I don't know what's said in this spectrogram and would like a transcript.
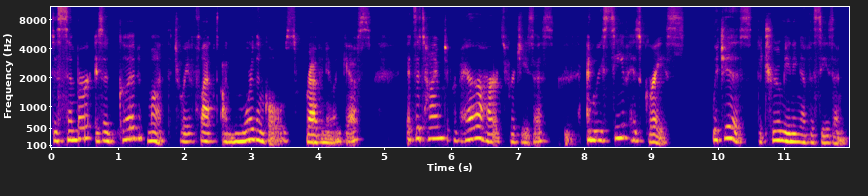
December is a good month to reflect on more than goals, revenue, and gifts. It's a time to prepare our hearts for Jesus and receive his grace, which is the true meaning of the season.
